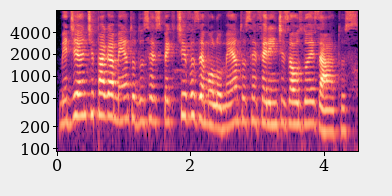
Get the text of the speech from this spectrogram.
mediante pagamento dos respectivos emolumentos referentes aos dois atos.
